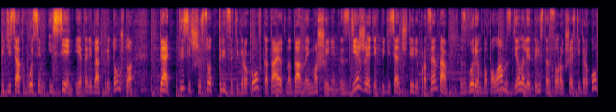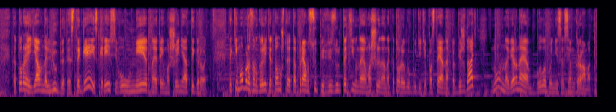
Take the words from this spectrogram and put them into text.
58,7. И это, ребят, при том, что 5630 игроков катают на данной машине. Здесь же этих 54% с горем пополам сделали 346 игроков, которые явно любят СТГ и, скорее скорее всего, умеют на этой машине отыгрывать. Таким образом, говорить о том, что это прям супер результативная машина, на которой вы будете постоянно побеждать, ну, наверное, было бы не совсем грамотно.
